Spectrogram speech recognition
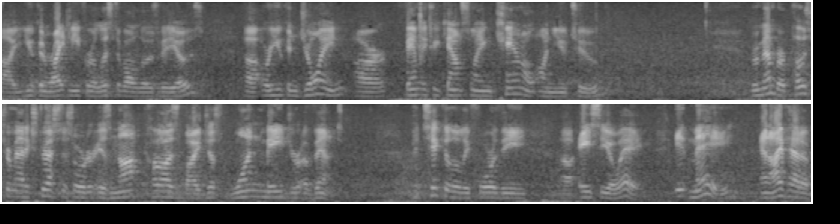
uh, you can write me for a list of all those videos uh, or you can join our Family Tree Counseling channel on YouTube. Remember, post traumatic stress disorder is not caused by just one major event, particularly for the uh, ACOA. It may, and I've had a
